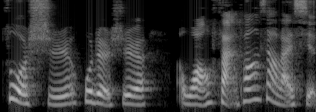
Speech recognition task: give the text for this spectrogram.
坐实，或者是往反方向来写。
